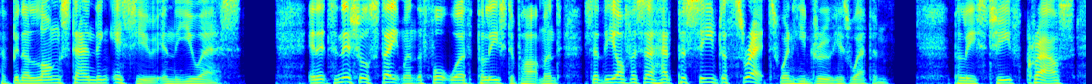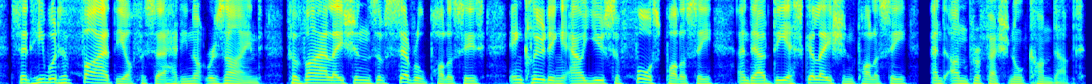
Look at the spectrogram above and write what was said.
have been a long standing issue in the US. In its initial statement, the Fort Worth Police Department said the officer had perceived a threat when he drew his weapon. Police Chief Kraus said he would have fired the officer had he not resigned for violations of several policies, including our use of force policy and our de escalation policy and unprofessional conduct.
